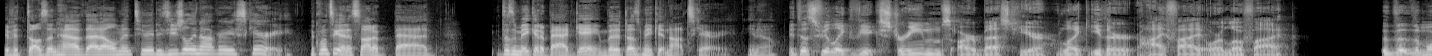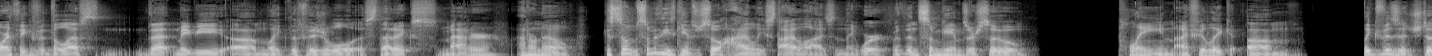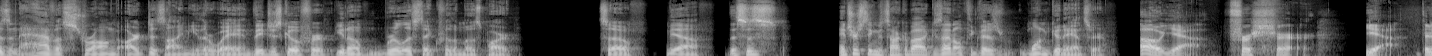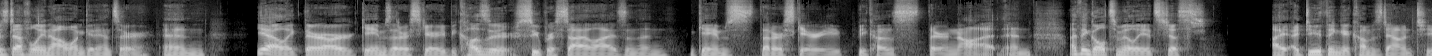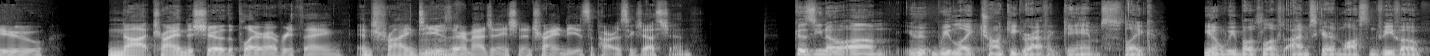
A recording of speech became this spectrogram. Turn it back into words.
if it doesn't have that element to it is usually not very scary. Like once again, it's not a bad it doesn't make it a bad game, but it does make it not scary, you know? It does feel like the extremes are best here, like either hi fi or lo fi. The, the more I think of it, the less that maybe um, like the visual aesthetics matter. I don't know. Because some, some of these games are so highly stylized and they work, but then some games are so plain. I feel like um, like Visage doesn't have a strong art design either way. They just go for, you know, realistic for the most part. So, yeah, this is interesting to talk about because I don't think there's one good answer. Oh, yeah, for sure. Yeah, there's definitely not one good answer. And yeah, like there are games that are scary because they're super stylized and then games that are scary because they're not. And I think ultimately it's just I, I do think it comes down to not trying to show the player everything and trying to use Mhm. their imagination and trying to use the power of suggestion. because you know um we like chunky graphic games like you know we both loved i'm scared and lost in vivo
